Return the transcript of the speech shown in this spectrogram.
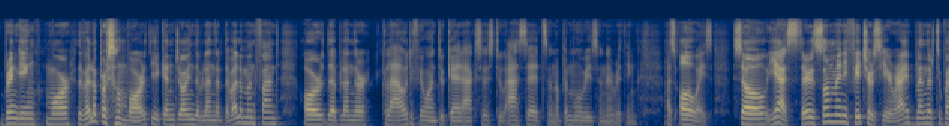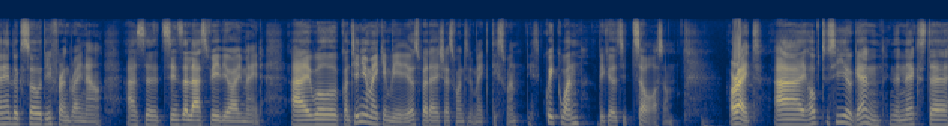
bringing more developers on board, you can join the Blender Development Fund or the Blender Cloud if you want to get access to assets and open movies and everything, as always. So yes, there's so many features here, right? Blender 2.8 looks so different right now as it, since the last video I made. I will continue making videos, but I just wanted to make this one, this quick one, because it's so awesome. All right, I hope to see you again in the next uh,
